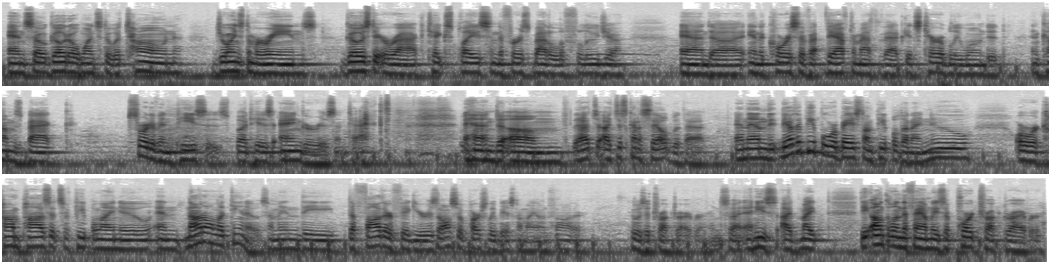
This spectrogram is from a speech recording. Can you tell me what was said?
And so Godo wants to atone, joins the Marines, goes to Iraq, takes place in the first Battle of Fallujah, and uh, in the course of the aftermath of that, gets terribly wounded and comes back sort of in pieces, but his anger is intact. and um, that, I just kind of sailed with that. And then the, the, other people were based on people that I knew or were composites of people I knew, and not all Latinos. I mean, the, the father figure is also partially based on my own father, who was a truck driver. And, so, and he's, I, my, the uncle in the family is a port truck driver.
